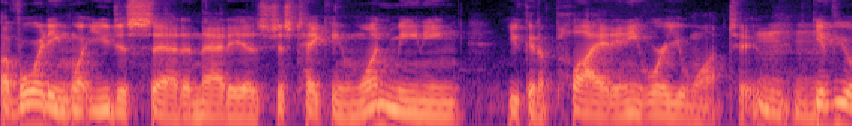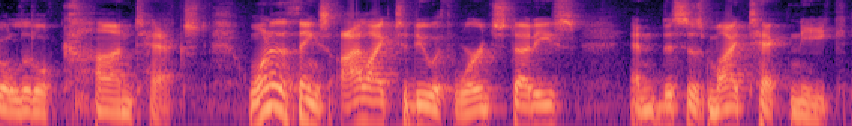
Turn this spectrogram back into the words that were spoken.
avoiding what you just said, and that is just taking one meaning. You can apply it anywhere you want to. Mm-hmm. Give you a little context. One of the things I like to do with word studies, and this is my technique,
